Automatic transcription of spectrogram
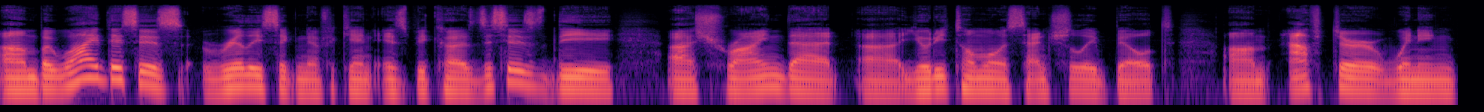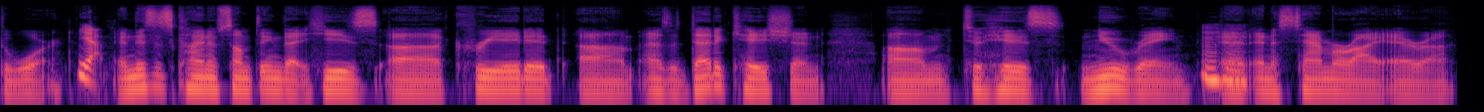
Um, but why this is really significant is because this is the uh, shrine that uh, Yoritomo essentially built um, after winning the war. Yeah. And this is kind of something that he's uh, created um, as a dedication um, to his new reign and, and a samurai era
